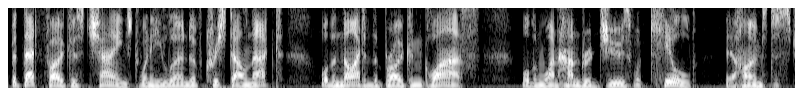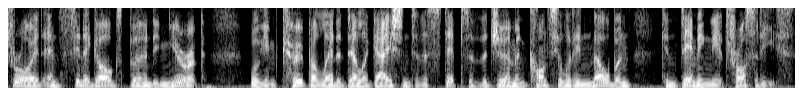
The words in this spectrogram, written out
But that focus changed when he learned of Kristallnacht, or the Night of the Broken Glass. More than 100 Jews were killed, their homes destroyed, and synagogues burned in Europe. William Cooper led a delegation to the steps of the German consulate in Melbourne condemning the atrocities.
